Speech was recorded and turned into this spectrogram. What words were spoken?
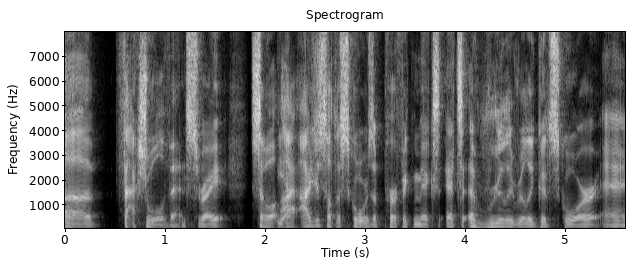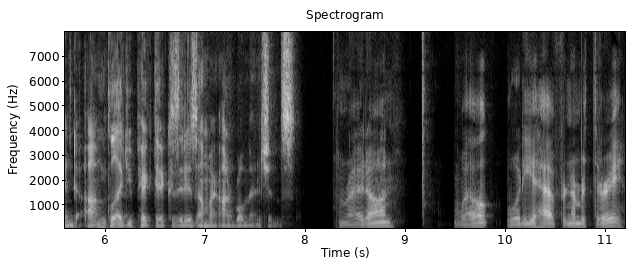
uh, factual events, right? So Yeah. I, I just thought the score was a perfect mix. It's a really, really good score, and I'm glad you picked it because it is on my honorable mentions. Right on. Well, what do you have for number three?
